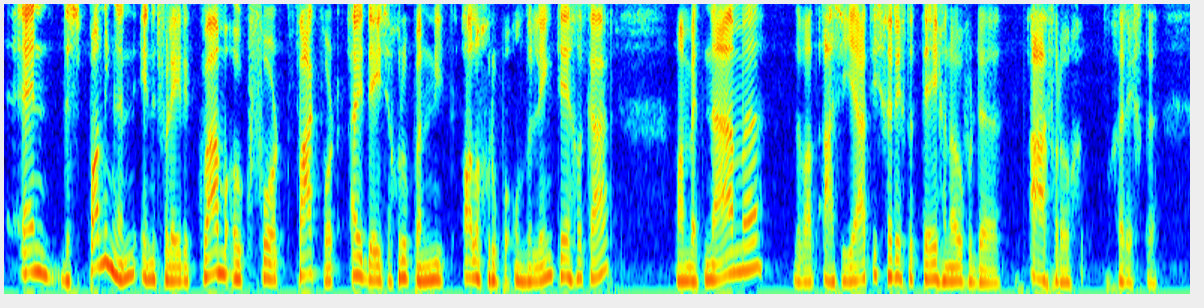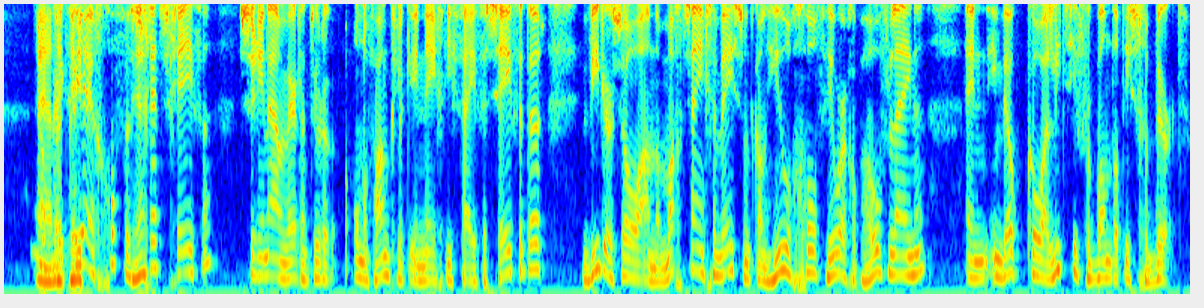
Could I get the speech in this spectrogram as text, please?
En de spanningen in het verleden kwamen ook voort, vaak voort uit deze groepen. Niet alle groepen onderling tegen elkaar. Maar met name de wat Aziatisch gerichte tegenover de Afro-gerichte. Oké, kun je een grove schets geven? Suriname werd natuurlijk onafhankelijk in 1975. Wie er zo aan de macht zijn geweest, dat kan heel grof, heel erg op hoofdlijnen. En in welk coalitieverband dat is gebeurd?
